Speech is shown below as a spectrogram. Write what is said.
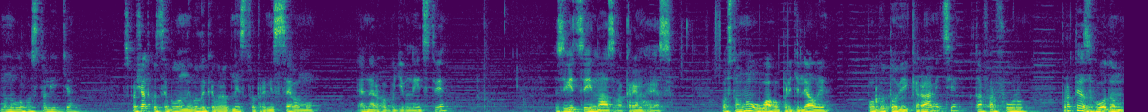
минулого століття. Спочатку це було невелике виробництво при місцевому енергобудівництві. Звідси і назва Кремгес. Основну увагу приділяли побутовій кераміці та фарфору. Проте згодом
